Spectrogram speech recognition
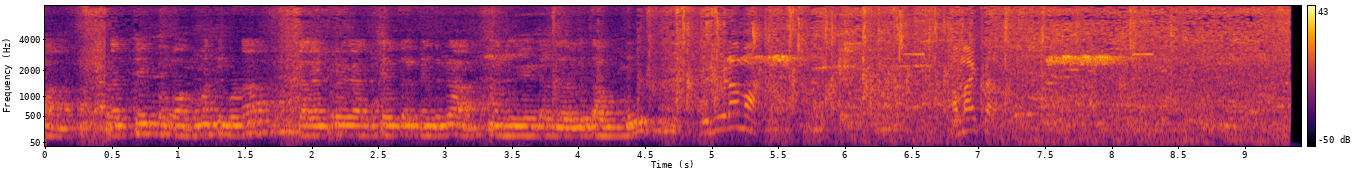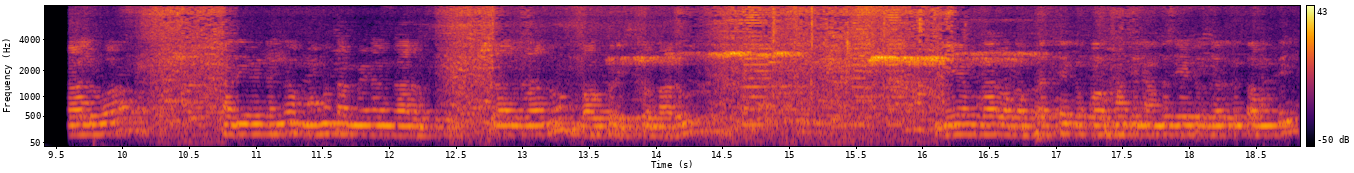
ప్రత్యేక బహుమతి కూడా కలెక్టర్ గారి చేతుల మీదుగా అందజేయడం జరుగుతూ ఉంది. శాలువ అదేవిధంగా మమతా మేడం గారు శాలువాను బహుకరిస్తున్నారు. డిఎం గారు ఒక ప్రత్యేక బహుమతిని అందజేయడం జరుగుతూ ఉంది.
